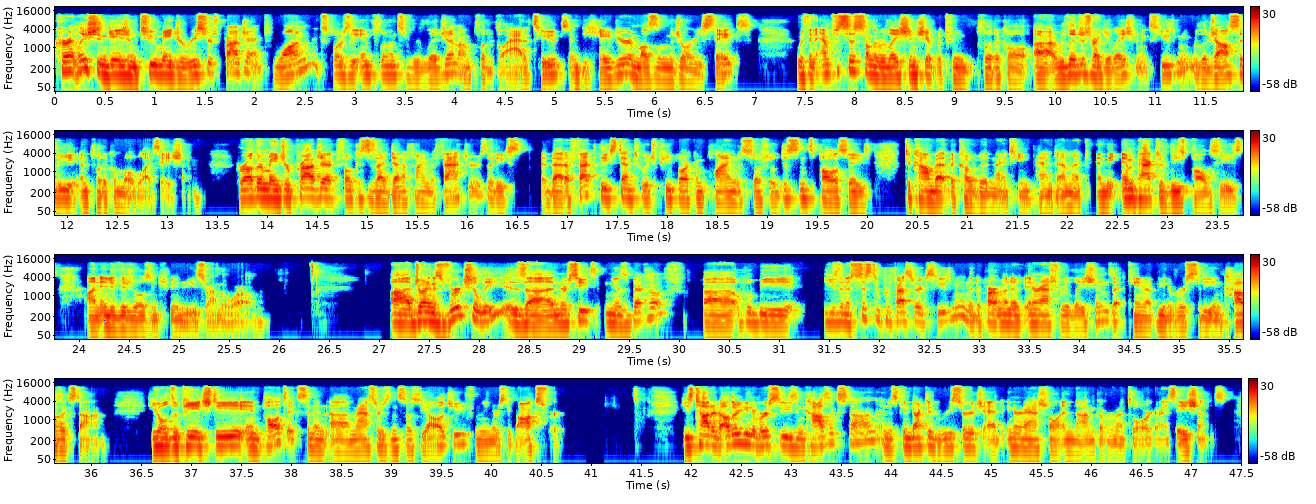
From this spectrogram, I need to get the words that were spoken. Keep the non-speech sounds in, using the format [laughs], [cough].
Currently, she's engaged in two major research projects. One explores the influence of religion on political attitudes and behavior in Muslim majority states, with an emphasis on the relationship between political uh, religious regulation, excuse me, religiosity and political mobilization. Her other major project focuses identifying the factors that, ex- that affect the extent to which people are complying with social distance policies to combat the COVID-19 pandemic and the impact of these policies on individuals and communities around the world. Uh, joining us virtually is uh, Nurseit Niyazbekov, uh, who'll be, he's an assistant professor, excuse me, in the Department of International Relations at KIMEP University in Kazakhstan. He holds a PhD in politics and a uh, master's in sociology from the University of Oxford. He's taught at other universities in Kazakhstan and has conducted research at international and non-governmental organizations.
